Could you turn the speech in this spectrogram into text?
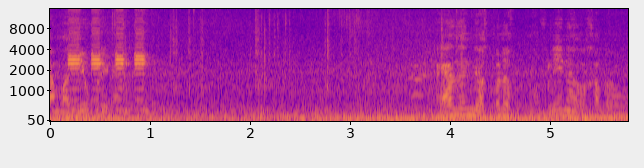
دا مزې وکړې دا هغه نن خپل خپلې نه خبره وه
